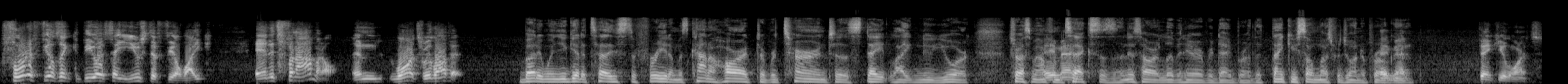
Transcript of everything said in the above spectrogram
Florida feels like the USA used to feel like, and it's phenomenal. And Lawrence, we love it. Buddy, when you get a taste of freedom, it's kind of hard to return to a state like New York. Trust me, I'm Amen. from Texas, and it's hard living here every day, brother. Thank you so much for joining the program. Amen. Thank you, Lawrence.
